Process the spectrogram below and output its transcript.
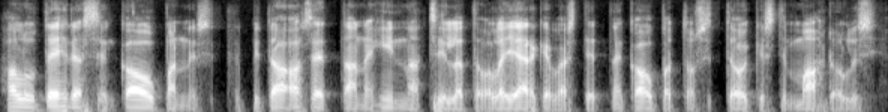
haluaa tehdä sen kaupan, niin sitten pitää asettaa ne hinnat sillä tavalla järkevästi, että ne kaupat on sitten oikeasti mahdollisia.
